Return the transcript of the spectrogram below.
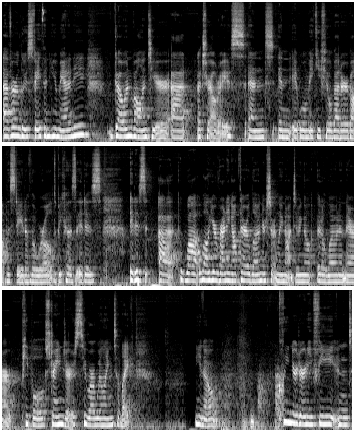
ever lose faith in humanity, go and volunteer at a trail race, and and it will make you feel better about the state of the world because it is it is uh, while while you're running out there alone, you're certainly not doing it alone, and there are people, strangers, who are willing to like, you know, clean your dirty feet and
